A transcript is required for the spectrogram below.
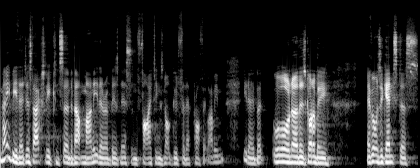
Maybe they're just actually concerned about money. They're a business and fighting's not good for their profit. I mean, you know, but, oh no, there's got to be, everyone's against us.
